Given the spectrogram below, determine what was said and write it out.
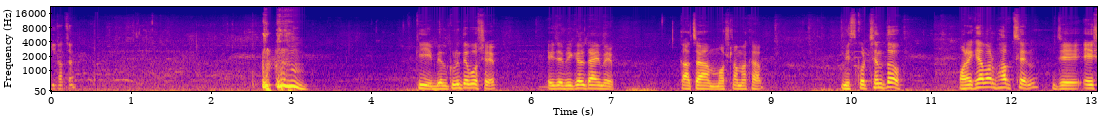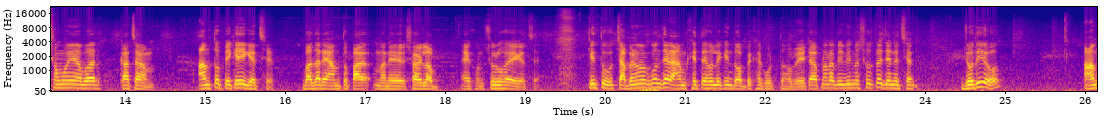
কি খাচ্ছেন? কি, বেলকুনিতে বসে এই যে বিকেল টাইমে কাঁচা মশলা মাখা মিস করছেন তো? অনেকে আবার ভাবছেন যে এই সময়ে আবার কাঁচা আম আম তো পেকেই গেছে। বাজারে আম তো মানে শৈলাভ এখন শুরু হয়ে গেছে। কিন্তু চাঁপাইনবাবগঞ্জের আম খেতে হলে কিন্তু অপেক্ষা করতে হবে। এটা আপনারা বিভিন্ন সূত্রে জেনেছেন। যদিও আম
